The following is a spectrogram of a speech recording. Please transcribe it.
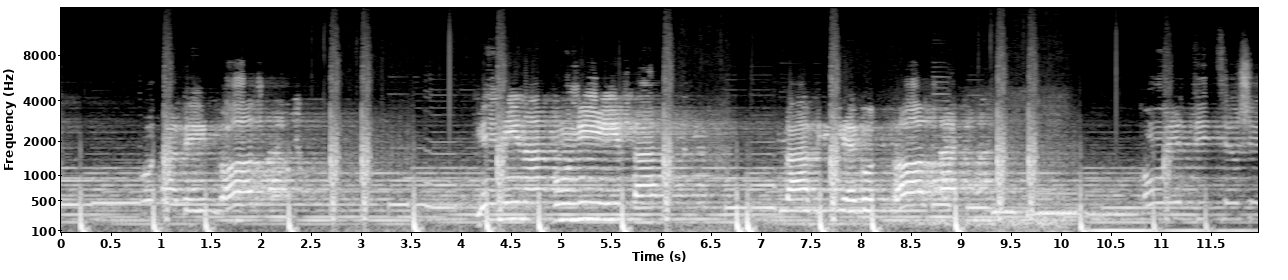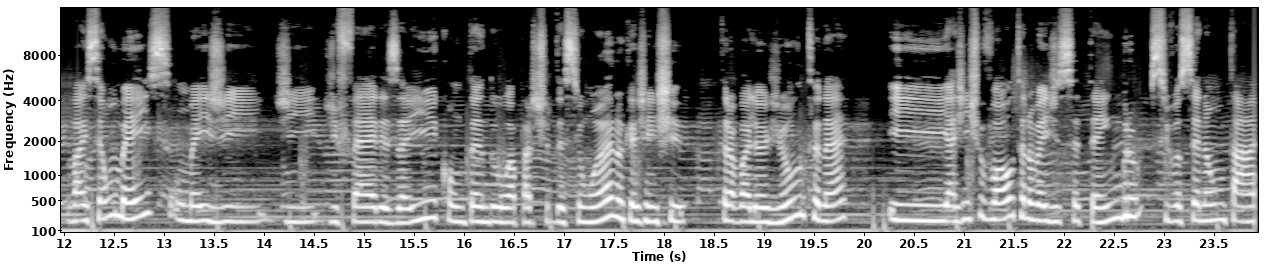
toda dengosa, menina bonita, sabe que é gostosa. Vai ser um mês, um mês de, de, de férias aí, contando a partir desse um ano que a gente trabalhou junto, né? E a gente volta no mês de setembro. Se você não tá.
